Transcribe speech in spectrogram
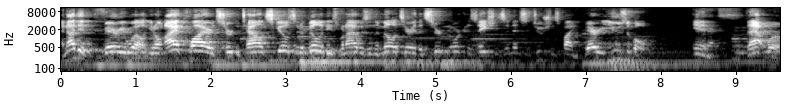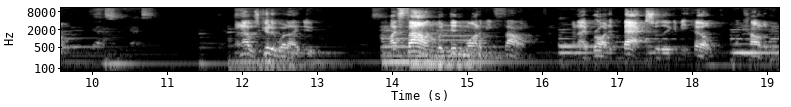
And I did very well. You know, I acquired certain talent, skills, and abilities when I was in the military that certain organizations and institutions find very usable in yes. that world. Yes, yes. And I was good at what I do. I found what didn't want to be found, and I brought it back so they could be held accountable.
